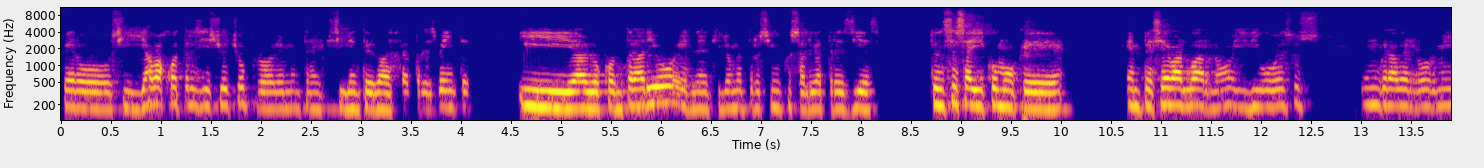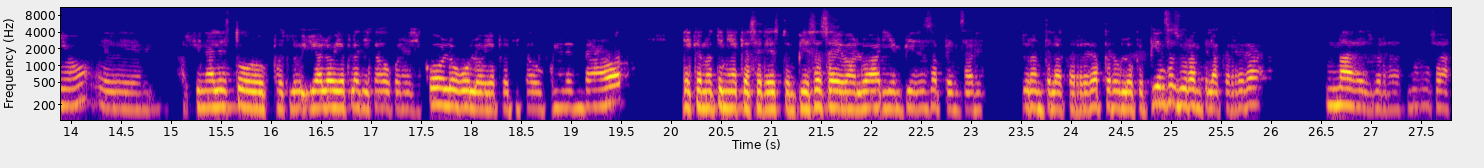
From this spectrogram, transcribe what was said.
pero si ya bajo a tres dieciocho probablemente en el siguiente baje a tres veinte y a lo contrario, en el kilómetro 5 salió a tres diez Entonces ahí como que empecé a evaluar, ¿no? Y digo, eso es un grave error mío. Eh, al final esto, pues lo, ya lo había platicado con el psicólogo, lo había platicado con el entrenador, de que no tenía que hacer esto. Empiezas a evaluar y empiezas a pensar durante la carrera, pero lo que piensas durante la carrera, nada es verdad, ¿no? O sea,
